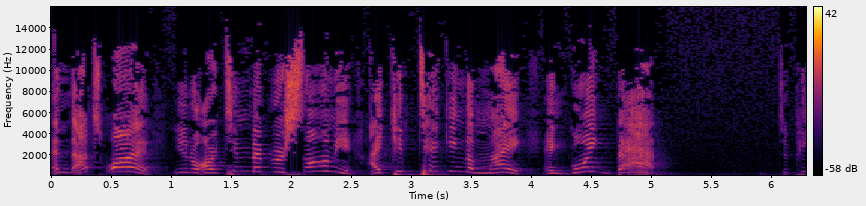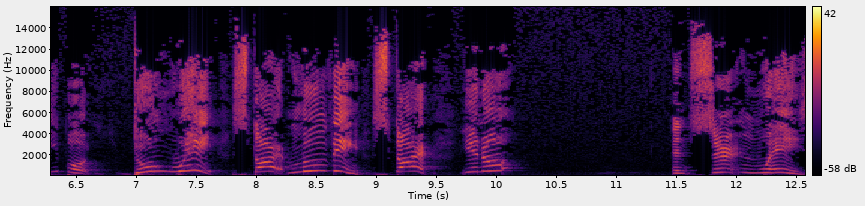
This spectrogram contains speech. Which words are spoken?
And that's why, you know, our team members saw me. I keep taking the mic and going back to people. Don't wait. Start moving. Start, you know, in certain ways,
